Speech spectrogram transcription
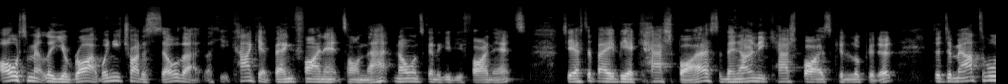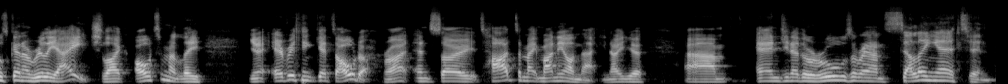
ultimately, you're right. When you try to sell that, like you can't get bank finance on that. No one's going to give you finance, so you have to be a cash buyer. So then only cash buyers can look at it. The demountable is going to really age. Like ultimately, you know, everything gets older, right? And so it's hard to make money on that. You know, you um, and you know the rules around selling it and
